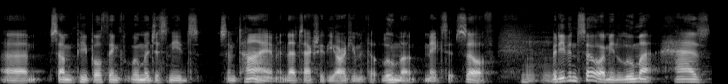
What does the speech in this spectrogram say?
Um, some people think Luma just needs some time, and that's actually the argument that Luma makes itself. Mm-hmm. But even so, I mean, Luma has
